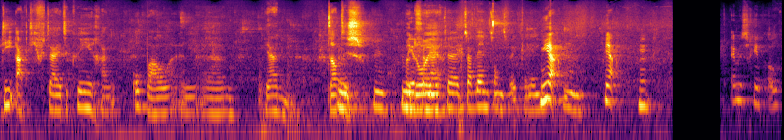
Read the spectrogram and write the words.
die activiteiten kun je gaan opbouwen. En ehm, ja, dat is Ja, meer waardoor je- vanuit eh, talentontwikkeling. Ja. En misschien ook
